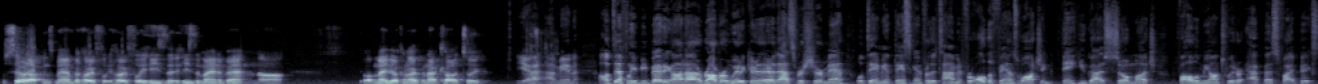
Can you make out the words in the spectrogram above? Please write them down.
we'll see what happens, man. But hopefully, hopefully he's the he's the main event, and uh, maybe I can open that card too. Yeah, I mean, I'll definitely be betting on uh, Robert Whittaker there. That's for sure, man. Well, Damian, thanks again for the time, and for all the fans watching, thank you guys so much. Follow me on Twitter at Best Fight Picks.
